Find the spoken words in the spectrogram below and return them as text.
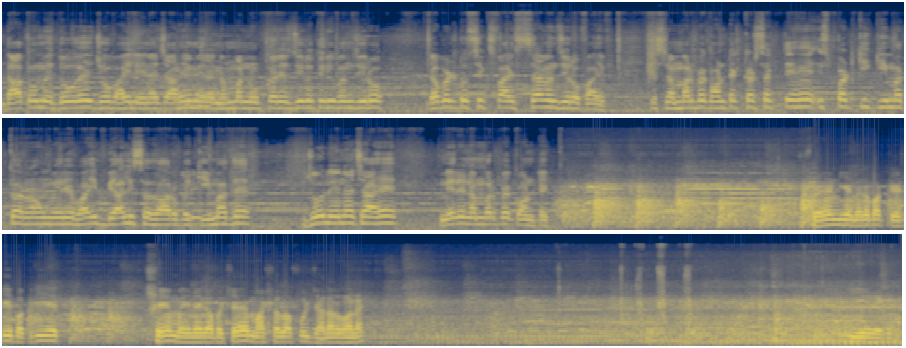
दांतों में दो है, जो भाई लेना चाहे, मेरा नंबर नोट करें zero three one zero double two six five seven zero five इस नंबर पे कांटेक्ट कर सकते हैं। इस पट की कीमत कर रहा हूँ मेरे भाई, बयालीस हज़ार रुपये कीमत है। जो लेना चाहे, मेरे नंबर पे कांटेक्ट करें। फ्रेंड ये मेरे पास टेडी बकरी एक छः महीने का बच्चा है। माशाल्लाह फुल झालर वाला है। ये देखें।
